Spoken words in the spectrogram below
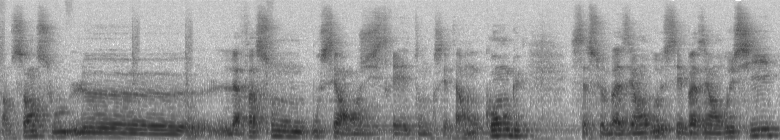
dans le sens où le, la façon où c'est enregistré, donc c'est à Hong Kong, ça se basait c'est basé en Russie,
